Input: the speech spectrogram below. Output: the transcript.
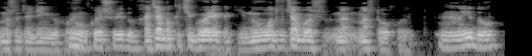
на что у тебя деньги уходят? Ну, конечно, веду. Хотя бы категории какие. Ну, вот у тебя больше на, на что уходит? На еду.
